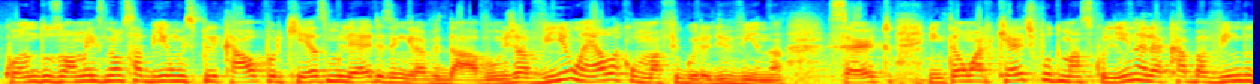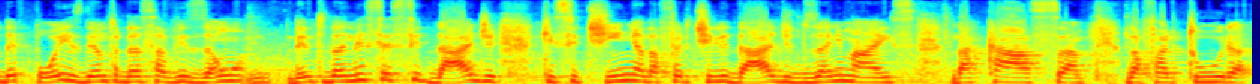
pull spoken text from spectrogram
quando os homens não sabiam explicar o porquê as mulheres engravidavam, já viam ela como uma figura divina, certo? Então o arquétipo do masculino ele acaba vindo depois dentro dessa visão, dentro da necessidade que se tinha da fertilidade dos animais, da caça, da fartura,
